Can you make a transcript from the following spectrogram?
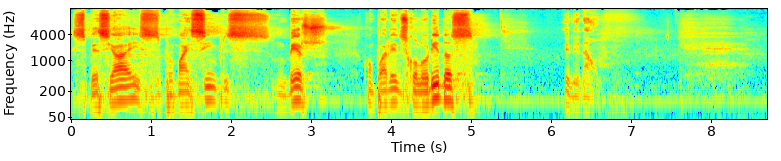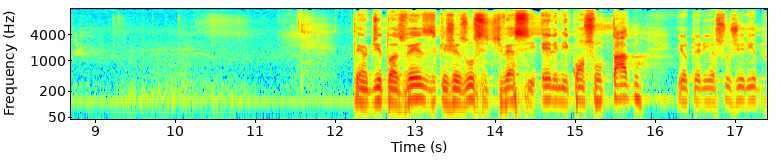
especiais, por mais simples, um berço com paredes coloridas ele não. Tenho dito às vezes que Jesus, se tivesse ele me consultado, eu teria sugerido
